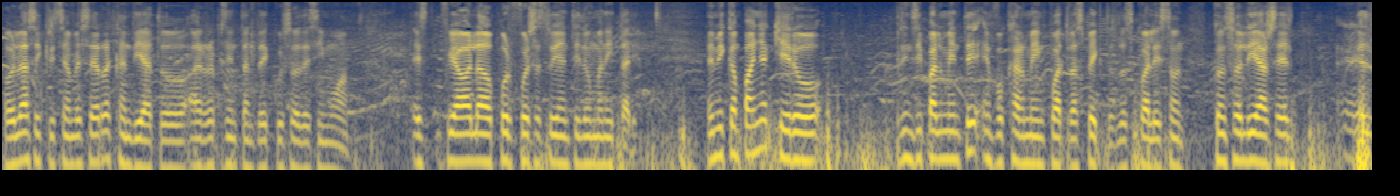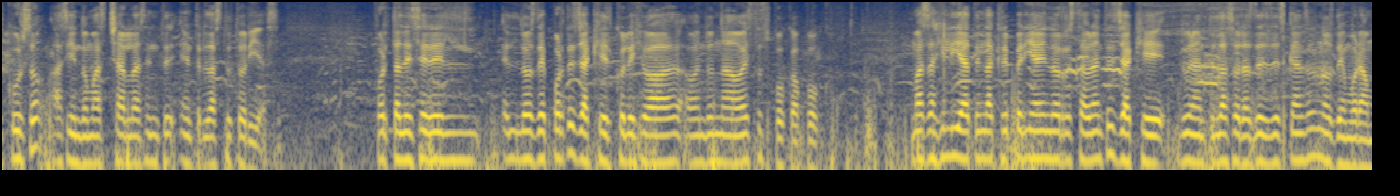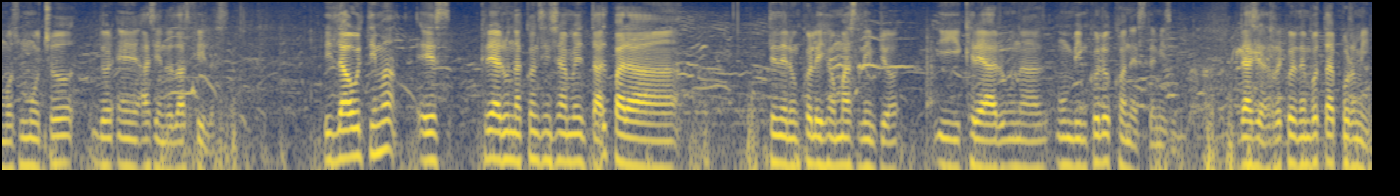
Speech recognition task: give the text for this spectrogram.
Hola, soy Cristian Becerra, candidato a representante del curso décimo A. Fui avalado por Fuerza Estudiantil Humanitaria. En mi campaña quiero principalmente enfocarme en cuatro aspectos, los cuales son consolidarse el, curso haciendo más charlas entre, las tutorías, fortalecer los deportes ya que el colegio ha abandonado estos poco a poco, más agilidad en la crepería y en los restaurantes ya que durante las horas de descanso nos demoramos mucho eh, haciendo las filas. Y la última es crear una conciencia ambiental para tener un colegio más limpio y crear un vínculo con este mismo. Gracias, recuerden votar por mí.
